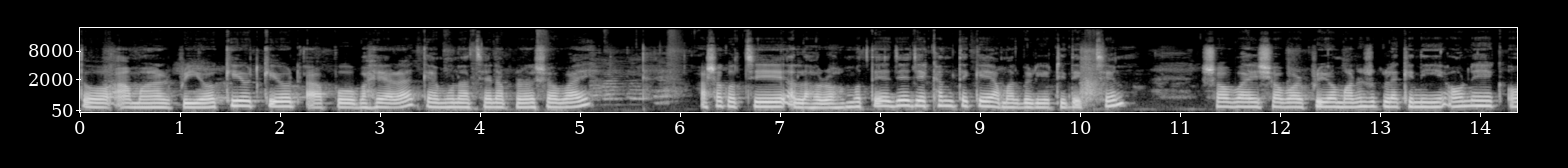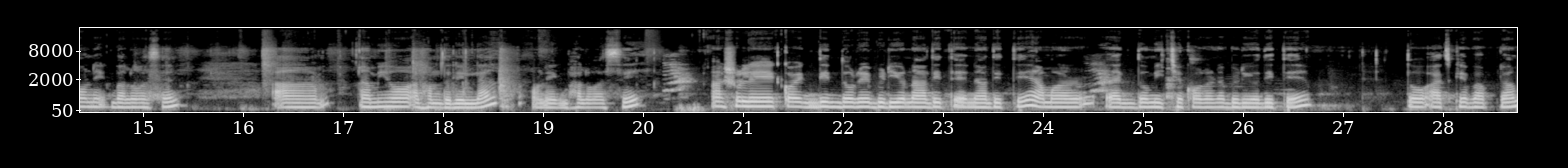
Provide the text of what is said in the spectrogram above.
তো আমার প্রিয় কিউট কিউট আপু, ভাইয়ারা, কেমন আছেন আপনারা সবাই? আশা করছি আল্লাহর রহমতে যে যেখান থেকে আমার ভিডিওটি দেখছেন, সবাই সবার প্রিয় মানুষগুলোকে নিয়ে অনেক অনেক ভালো আছেন। আমিও আলহামদুলিল্লাহ অনেক ভালো আছি। আসলে কয়েকদিন ধরে ভিডিও না দিতে না দিতে আমার একদম ইচ্ছে করে না ভিডিও দিতে। তো আজকে ভাবলাম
